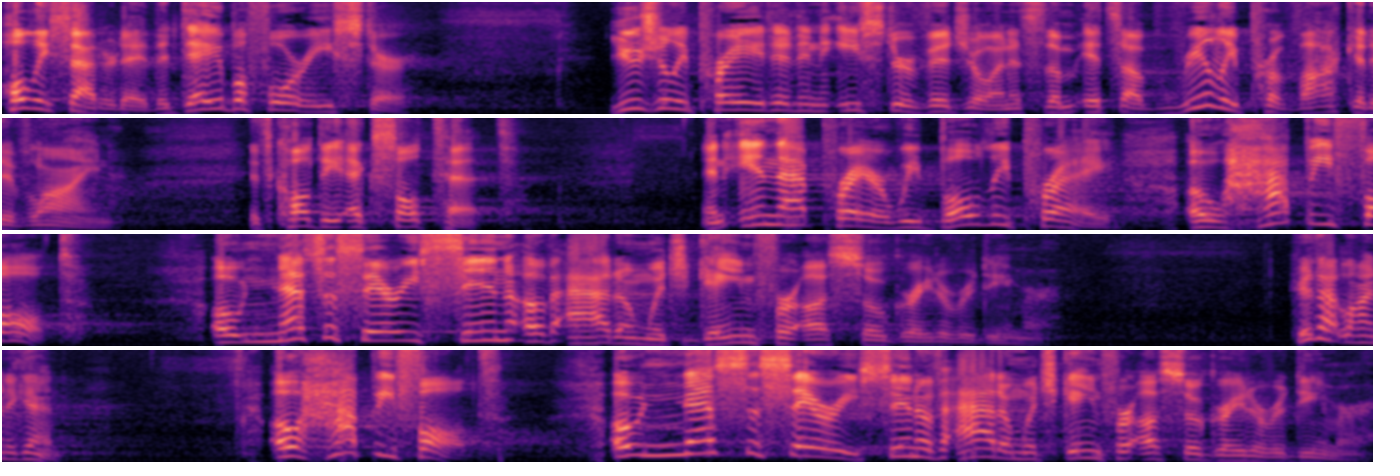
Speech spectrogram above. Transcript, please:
Holy Saturday, the day before Easter, usually prayed at an Easter vigil, and it's, the, it's a really provocative line. It's called the Exsultet. And in that prayer, we boldly pray, O happy fault, O necessary sin of Adam, which gained for us so great a Redeemer. Hear that line again. O happy fault, O necessary sin of Adam, which gained for us so great a Redeemer.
